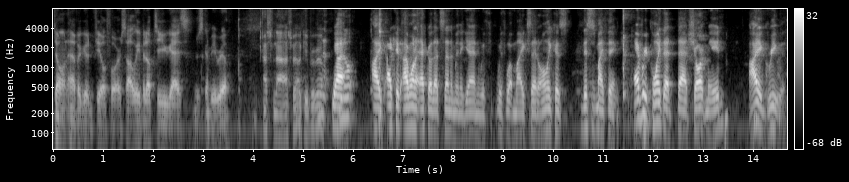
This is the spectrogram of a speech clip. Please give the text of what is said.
don't have a good feel for. So I'll leave it up to you guys. I'm just gonna be real. That's nah, that's real. Keep it real. Yeah. You know, I, I could I want to echo that sentiment again with with what Mike said, only because this is my thing. Every point that that Sharp made, I agree with,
